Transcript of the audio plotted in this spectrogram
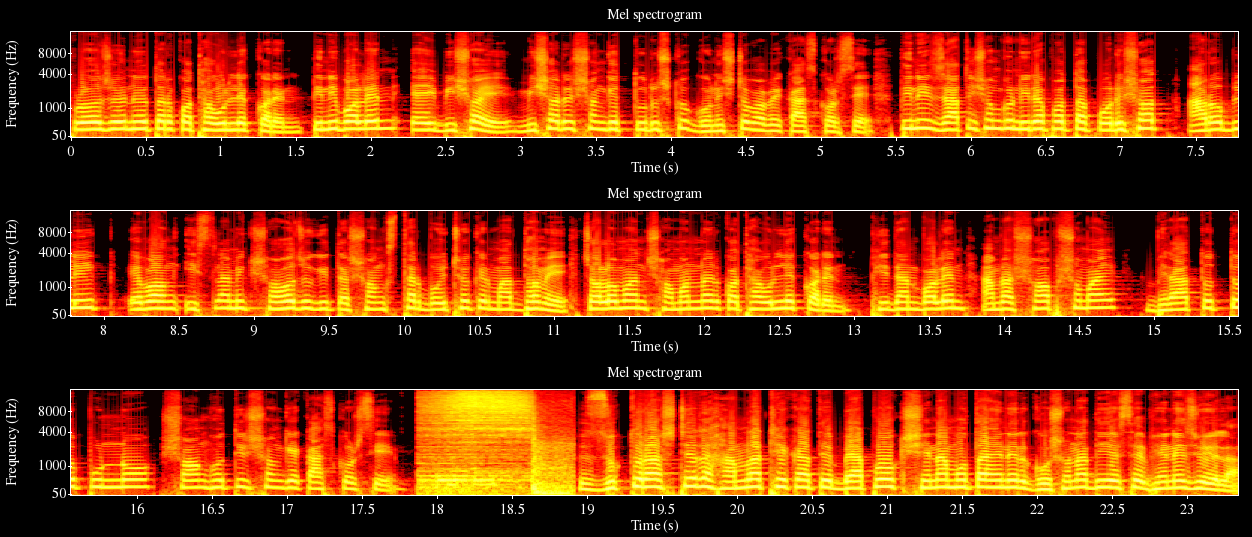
প্রয়োজনীয়তার কথা উল্লেখ করেন। তিনি বলেন, এই বিষয়ে মিশরের সঙ্গে তুরস্ক ঘনিষ্ঠভাবে কাজ করছে। তিনি জাতিসংঘ নিরাপত্তা পরিষদ, আরব লীগ এবং ইসলামিক সহযোগিতা সংস্থার বৈঠকের মাধ্যমে চলমান সমন্বয়ের কথা উল্লেখ করেন। ফিদান বলেন, আমরা সব সময় ভ্রাতৃত্বপূর্ণ সংহতির সঙ্গে কাজ করছি। যুক্তরাষ্ট্রের হামলা ঠেকাতে ব্যাপক সেনা মোতায়েনের ঘোষণা দিয়েছে ভেনেজুয়েলা।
